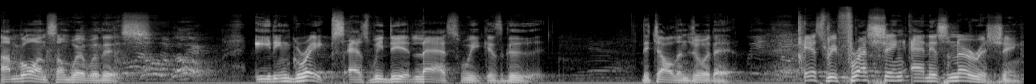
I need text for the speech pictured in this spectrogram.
I'm going somewhere with this. Eating grapes, as we did last week, is good. Did y'all enjoy that? It's refreshing and it's nourishing.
